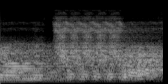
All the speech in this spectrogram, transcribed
On the track.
